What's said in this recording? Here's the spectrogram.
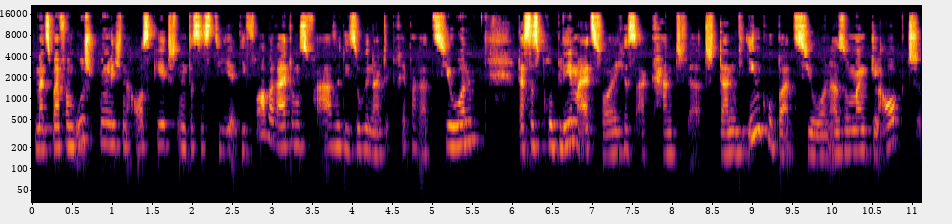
wenn man es mal vom ursprünglichen ausgeht, und das ist die, die Vorbereitungsphase, die sogenannte Präparation, dass das Problem als solches erkannt wird. Dann die Inkubation, also man glaubt,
